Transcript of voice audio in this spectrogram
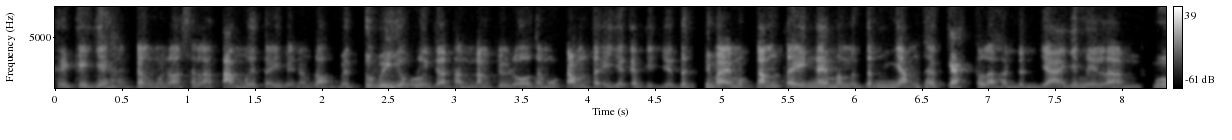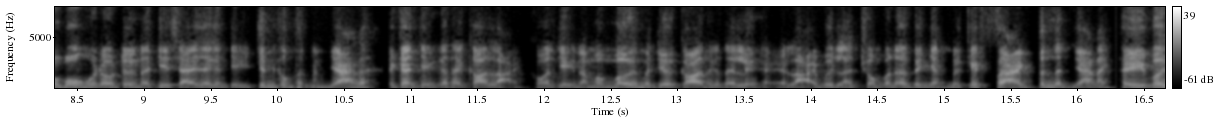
thì cái giới hạn trần của nó sẽ là 80 tỷ Việt Nam đồng. Mình, tôi ví dụ luôn cho thành 5 triệu đô thành 100 tỷ cho các anh chị dễ tính. Như vậy 100 tỷ nếu mà mình tính nhẩm theo các là hình định giá, giống như là mùa 4 vừa rồi trường đã chia sẻ cho các anh chị chính công thức định giá đó, thì các anh chị có thể coi lại. Còn anh chị nào mà mới mà chưa coi thì có thể liên hệ lại với lại John Partner để nhận được cái file tính định giá này. Thì với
